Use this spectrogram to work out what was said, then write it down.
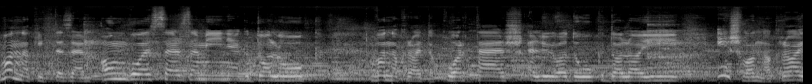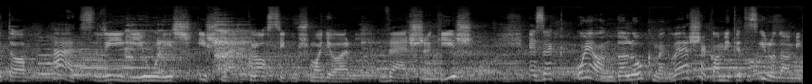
vannak itt ezen angol szerzemények, dalok, vannak rajta kortárs előadók dalai, és vannak rajta, hát régi, jól is ismert klasszikus magyar versek is. Ezek olyan dalok, meg versek, amiket az irodalmi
